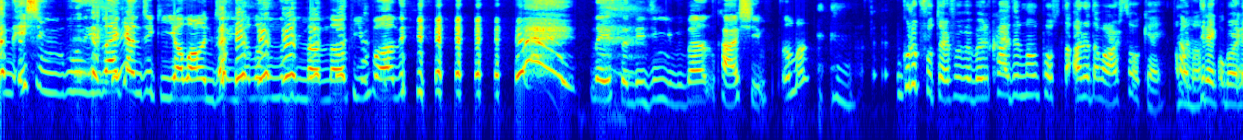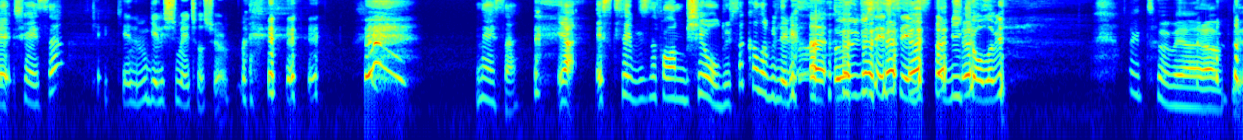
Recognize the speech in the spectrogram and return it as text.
Şimdi eşim bunu izlerken diyecek ki yalancı, yalanını bilmem ne yapayım falan diye. Neyse dediğim gibi ben karşıyım. Ama grup fotoğrafı ve böyle kaydırmalı postta arada varsa okey. Ama Tamam, direkt okey. böyle şeyse kendimi geliştirmeye çalışıyorum. Neyse. Ya eski sevgilisine falan bir şey olduysa kalabilir. ya. Ha, Öldüyse eski sevgilisi tabii ki olabilir. Ay tövbe yarabbi.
